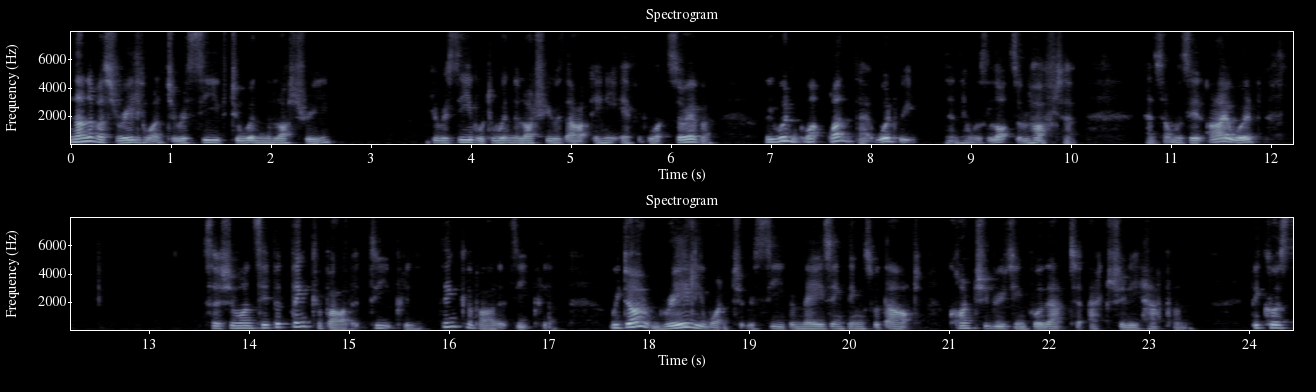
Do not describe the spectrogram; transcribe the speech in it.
None of us really want to receive to win the lottery, to receive or to win the lottery without any effort whatsoever. We wouldn't want that, would we? And there was lots of laughter. And someone said, I would. So Shimon said, but think about it deeply. Think about it deeply. We don't really want to receive amazing things without contributing for that to actually happen. Because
